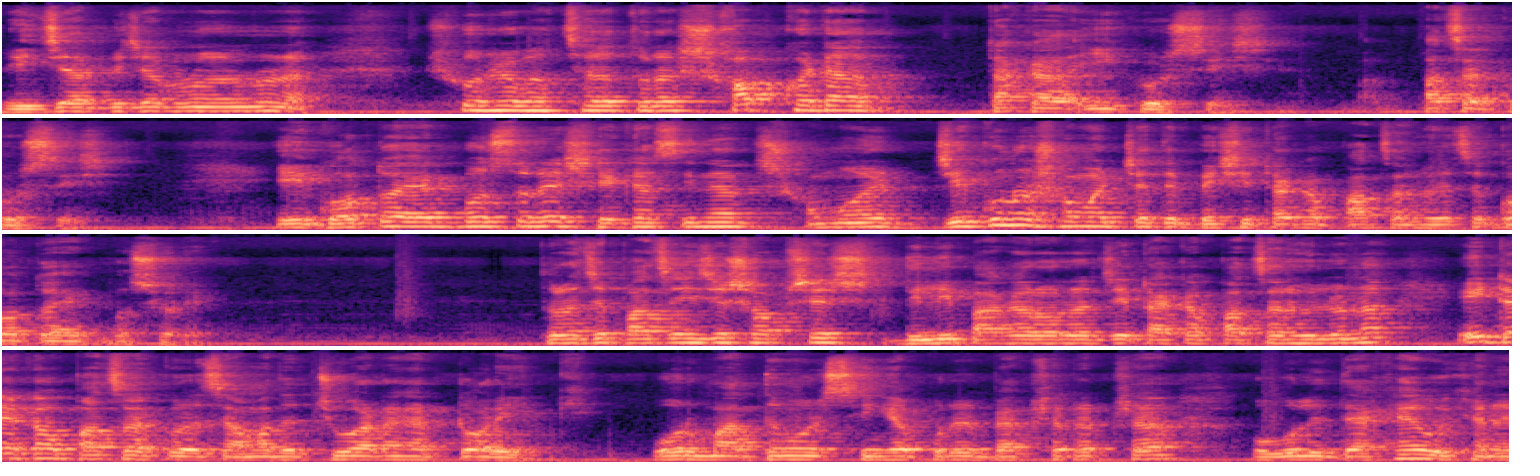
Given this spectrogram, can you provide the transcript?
রিজার্ভ রিজার্ভ না শহরের বাচ্চারা তোরা সব কয়টা টাকা ই করছিস, পাচার করছিস। এই গত এক বছরে শেখ হাসিনার সময়ের যে কোনো সময়ের চাইতে বেশি টাকা পাচার হয়েছে গত এক বছরে। তোরা যে পাচার যে সবশেষ দিলীপ আগারওয়ালার যে টাকা পাচার হইল না, এই টাকাও পাচার করেছে আমাদের চুয়াডাঙ্গার টরিক। ওর মাধ্যমে ওর সিঙ্গাপুরের ব্যবসা ট্যাবসা ওগুলি দেখায় ওইখানে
